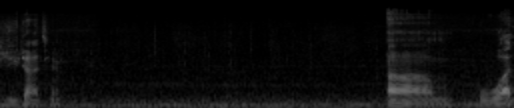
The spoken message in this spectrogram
did you die to? Um, what?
